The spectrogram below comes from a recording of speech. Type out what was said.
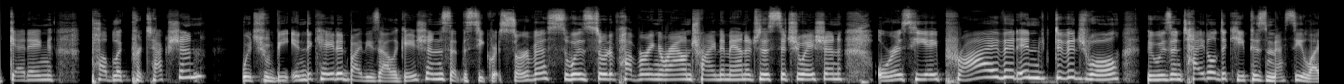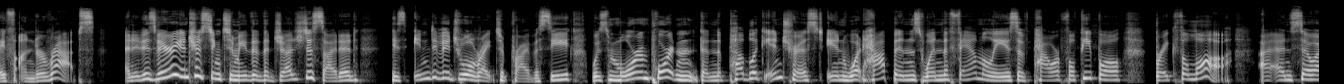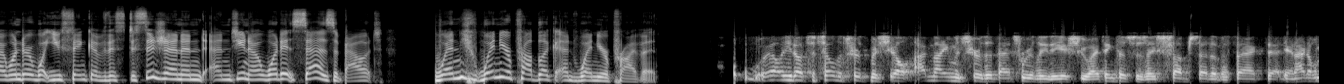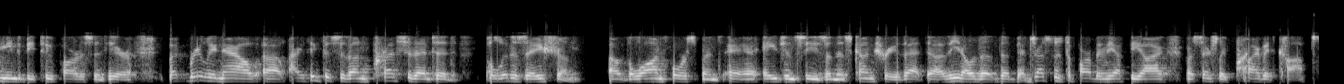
getting public protection? Which would be indicated by these allegations that the Secret Service was sort of hovering around trying to manage this situation? Or is he a private individual who is entitled to keep his messy life under wraps? And it is very interesting to me that the judge decided his individual right to privacy was more important than the public interest in what happens when the families of powerful people break the law. Uh, and so I wonder what you think of this decision and and you know what it says about when when you're public and when you're private? Well, you know, to tell the truth, Michelle, I'm not even sure that that's really the issue. I think this is a subset of the fact that, and I don't mean to be too partisan here, but really now, uh, I think this is unprecedented politicization of the law enforcement uh, agencies in this country. That uh, you know, the, the Justice Department and the FBI are essentially private cops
